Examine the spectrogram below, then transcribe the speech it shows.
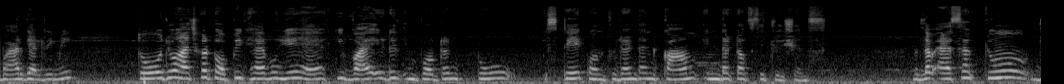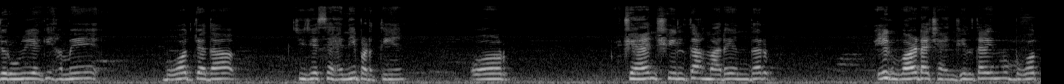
बाहर गैलरी में। तो जो आज का टॉपिक है वो ये है कि why it is important to stay confident and calm in the टफ सिचुएशंस मतलब ऐसा क्यों ज़रूरी है कि हमें बहुत ज़्यादा चीज़ें सहनी पड़ती हैं और सहनशीलता हमारे अंदर एक वर्ड है सहनशीलता लेकिन वो बहुत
